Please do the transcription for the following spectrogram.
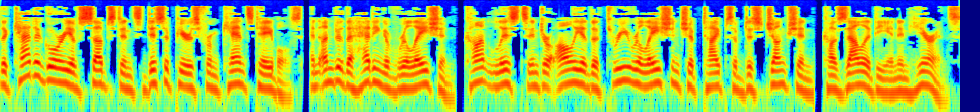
The category of substance disappears from Kant's tables, and under the heading of relation, Kant lists inter alia the three relationship types of disjunction, causality and inherence.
